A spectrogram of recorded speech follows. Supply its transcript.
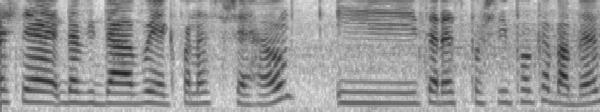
Właśnie Dawida wujek po nas przyjechał i teraz poszli po kebaby.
